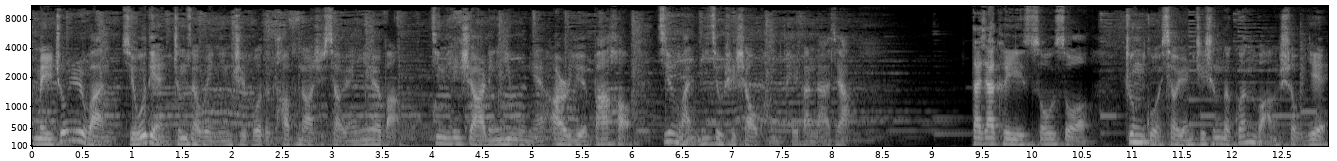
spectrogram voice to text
每周日晚九点正在为您直播的 Top Notch 校园音乐榜，今天是二零一五年二月八号，今晚依旧是邵鹏陪伴大家。大家可以搜索中国校园之声的官网首页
